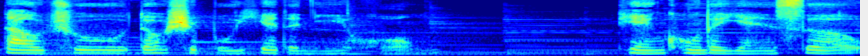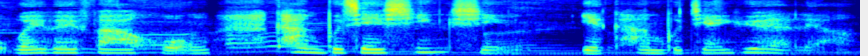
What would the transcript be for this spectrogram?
到处都是不夜的霓虹，天空的颜色微微发红，看不见星星，也看不见月亮。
